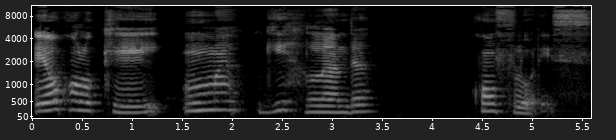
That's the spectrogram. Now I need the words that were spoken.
eu coloquei uma guirlanda com flores.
